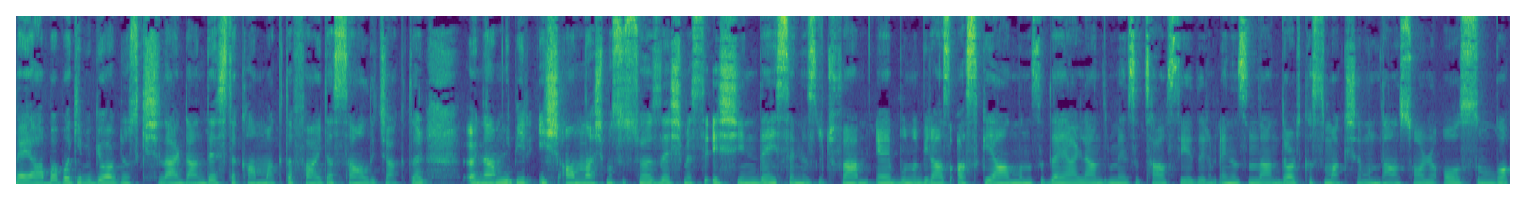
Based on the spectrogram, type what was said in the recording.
veya baba gibi gördüğünüz kişilerden destek almakta fayda sağlayacaktır. Önemli bir iş anlaşması sözleşmesi eşiğindeyseniz lütfen e, bunu biraz askıya almanızı, değerlendirmenizi tavsiye ederim. En azından 4 Kasım akşamından sonra olsun bu.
